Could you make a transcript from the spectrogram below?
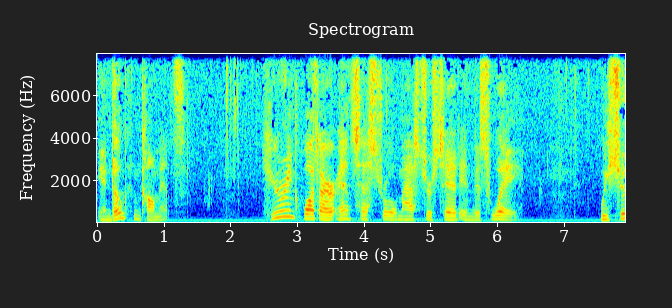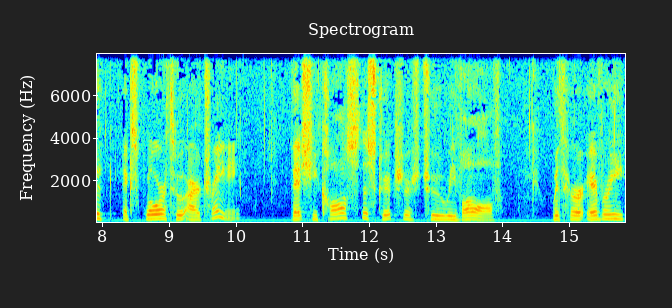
In Dogen comments, hearing what our ancestral master said in this way, we should explore through our training that she calls the scriptures to revolve with her every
